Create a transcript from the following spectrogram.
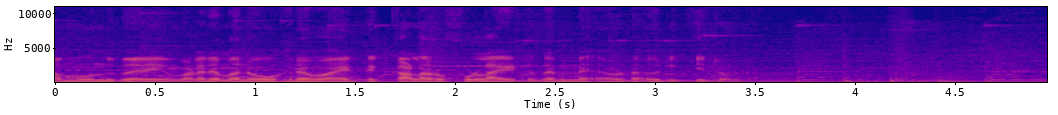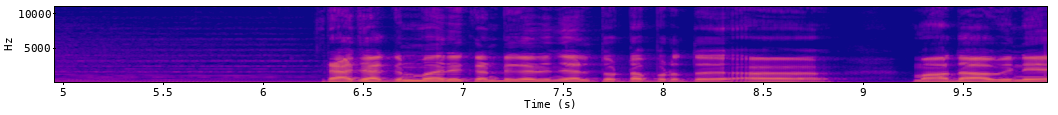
ആ മൂന്ന് പേരെയും വളരെ മനോഹരമായിട്ട് കളർഫുള്ളായിട്ട് തന്നെ അവിടെ ഒരുക്കിയിട്ടുണ്ട്. രാജാക്കന്മാരെ കണ്ടു കഴിഞ്ഞാൽ തൊട്ടപ്പുറത്ത് മാതാവിനെ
